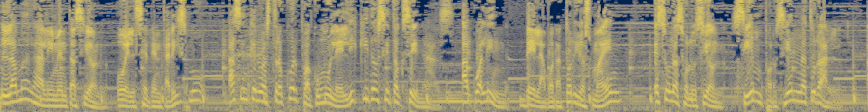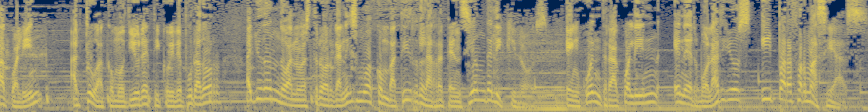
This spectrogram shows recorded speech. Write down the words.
La mala alimentación o el sedentarismo hacen que nuestro cuerpo acumule líquidos y toxinas. Aqualin de Laboratorios Maen es una solución 100% natural. Aqualin actúa como diurético y depurador, ayudando a nuestro organismo a combatir la retención de líquidos. Encuentra Aqualin en herbolarios y para farmacias.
